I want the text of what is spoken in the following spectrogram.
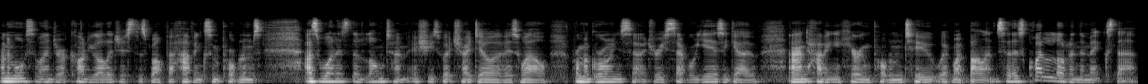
And I'm also under a cardiologist as well for having some problems, as well as the long term issues which I deal with as well from a groin surgery several years ago and having a hearing problem too with my balance. So there's quite a lot in the mix there.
